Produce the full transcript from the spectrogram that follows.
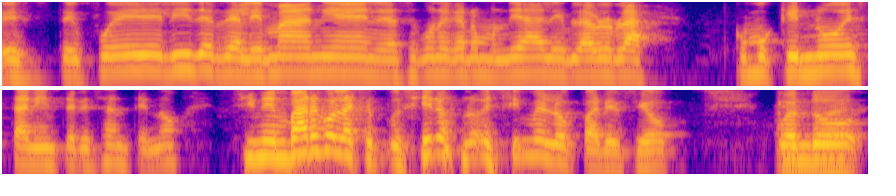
este, fue líder de Alemania en la Segunda Guerra Mundial y bla, bla, bla como que no es tan interesante, ¿no? Sin embargo, la que pusieron hoy sí me lo pareció. Cuando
